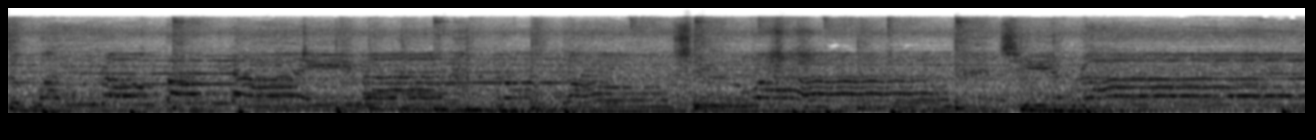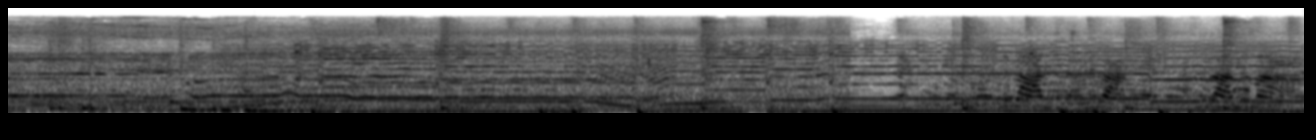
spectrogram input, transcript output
สักวันเราต้องได้มาเราะเราชื่อว่าเชียงรายนิรานนิรานนิรานไม่มา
